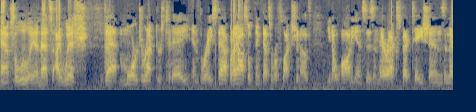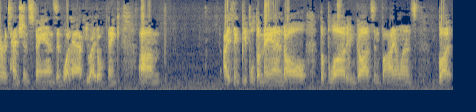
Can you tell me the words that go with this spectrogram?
Absolutely, and that's I wish that more directors today embrace that. But I also think that's a reflection of you know audiences and their expectations and their attention spans and what have you. I don't think. Um, I think people demand all the blood and guts and violence, but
